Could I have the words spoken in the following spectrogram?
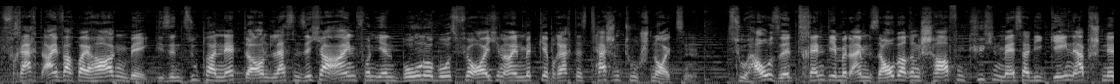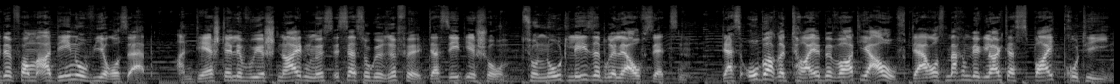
Fracht einfach bei Hagenbeek. Die sind super nett da und lassen sicher einen von ihren Bonobos für euch in ein mitgebrachtes Taschentuch schneuzen. Zu Hause trennt ihr mit einem sauberen, scharfen Küchenmesser die Genabschnitte vom Adenovirus ab. An der Stelle, wo ihr schneiden müsst, ist das so geriffelt. Das seht ihr schon. Zur Not Lesebrille aufsetzen. Das obere Teil bewahrt ihr auf. Daraus machen wir gleich das Spike-Protein.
